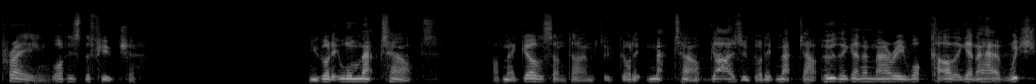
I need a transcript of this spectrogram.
praying, what is the future? You've got it all mapped out. I've met girls sometimes who've got it mapped out, guys who've got it mapped out, who they're going to marry, what car they're going to have, which,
